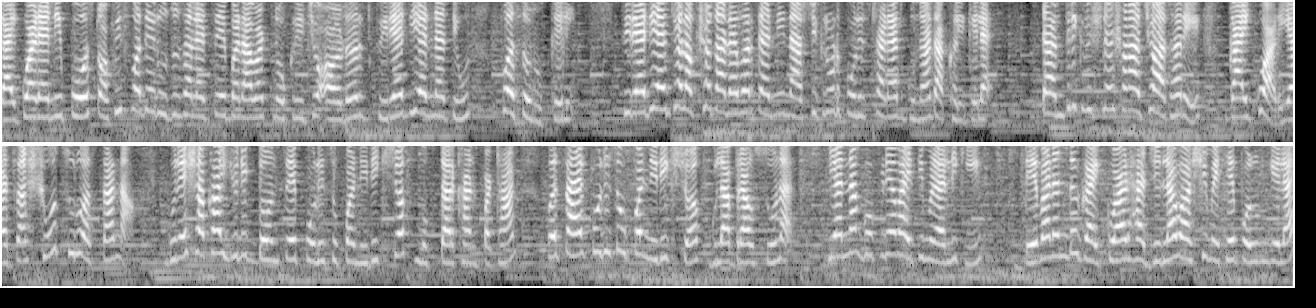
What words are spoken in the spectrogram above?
गायकवाड यांनी पोस्ट ऑफिसमध्ये रुजू झाल्याचे बनावट नोकरीची ऑर्डर फिर्यादी यांना देऊन फसवणूक केली. फिर्यादी यांच्या लक्षात आल्यावर त्यांनी नाशिक रोड पोलीस ठाण्यात गुन्हा दाखल केलाय. तांत्रिक विश्लेषणाच्या आधारे गायकवाड याचा शोध सुरू असताना गुन्हे शाखा युनिट दोनचे पोलीस उपनिरीक्षक मुक्तार खान पठाण व सहाय्यक पोलीस उपनिरीक्षक गुलाबराव सोनार यांना गोपनीय माहिती मिळाली की देवानंद गायकवाड हा जिल्हा वाशिम येथे पळून गेलाय.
